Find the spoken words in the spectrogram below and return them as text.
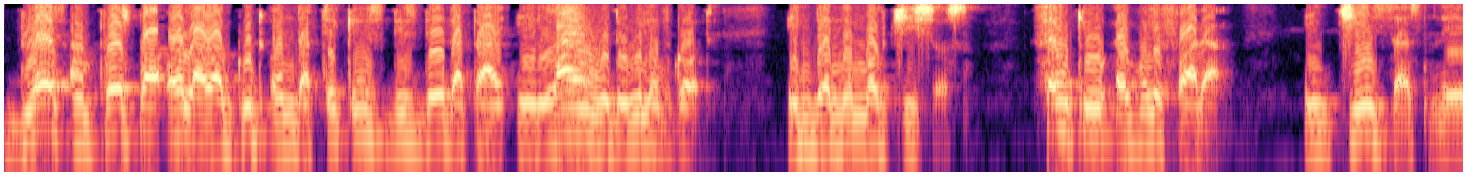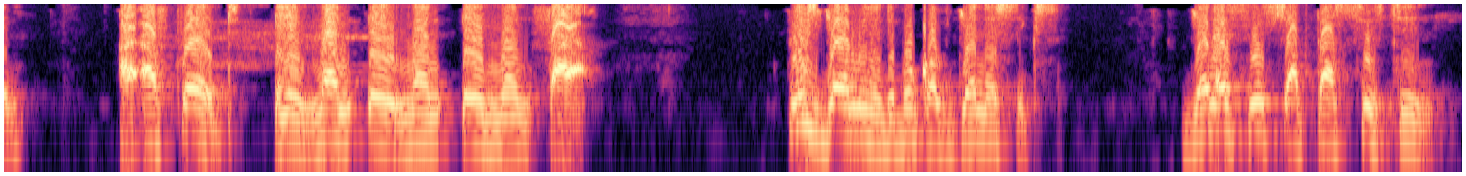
Bless and prosper all our good undertakings this day that are in line with the will of God. In the name of Jesus. Thank you, Heavenly Father. In Jesus' name, I have prayed. Amen, amen, amen, fire. Please join me in the book of Genesis. Genesis chapter 16.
